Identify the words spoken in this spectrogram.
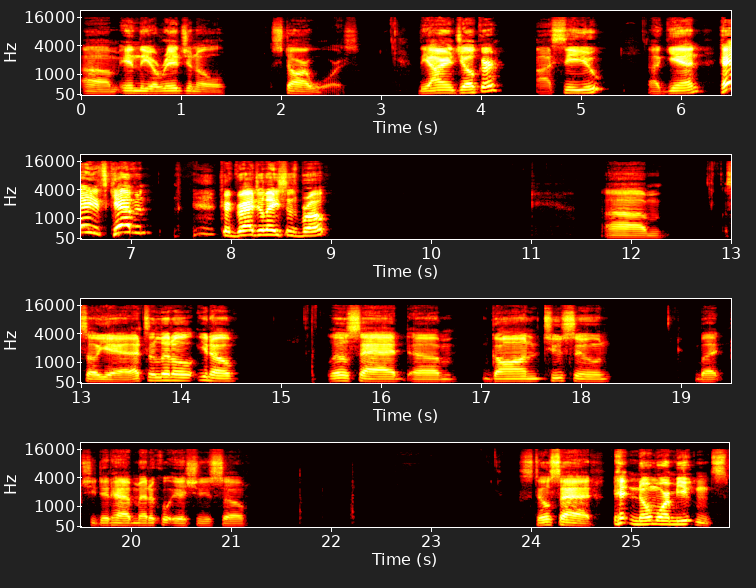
um, in the original Star Wars. The Iron Joker, I see you again. Hey, it's Kevin. Congratulations, bro. Um, so yeah, that's a little, you know, a little sad. Um, gone too soon, but she did have medical issues, so still sad. no more mutants.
